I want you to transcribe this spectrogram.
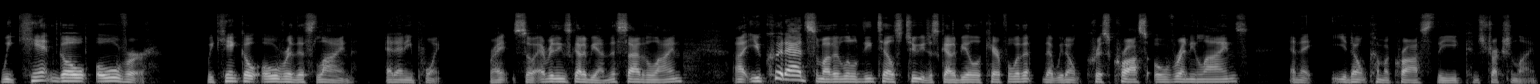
we can't go over. We can't go over this line at any point, right? So everything's got to be on this side of the line. Uh, you could add some other little details too. You just got to be a little careful with it that we don't crisscross over any lines and that you don't come across the construction line.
